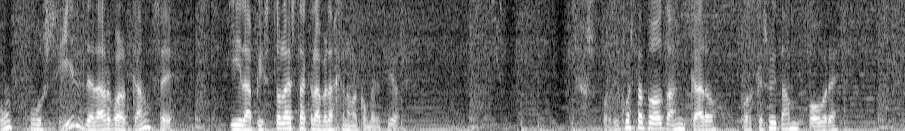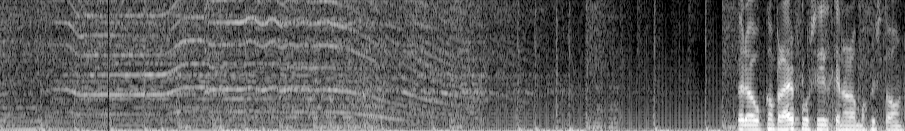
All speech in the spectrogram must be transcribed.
Un fusil de largo alcance. Y la pistola esta que la verdad es que no me convenció. ¿Por qué cuesta todo tan caro? ¿Por qué soy tan pobre? Pero compraré el fusil, que no lo hemos visto aún.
